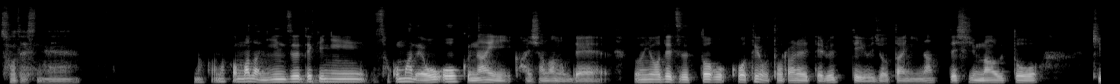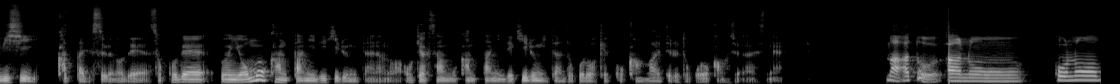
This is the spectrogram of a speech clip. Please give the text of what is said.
そうですね。なかなかまだ人数的にそこまで多くない会社なので、運用でずっとこう手を取られてるっていう状態になってしまうと厳しかったりするので、そこで運用も簡単にできるみたいなのは、お客さんも簡単にできるみたいなところは結構考えてるところかもしれないですね。まあ、あと、あの、この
